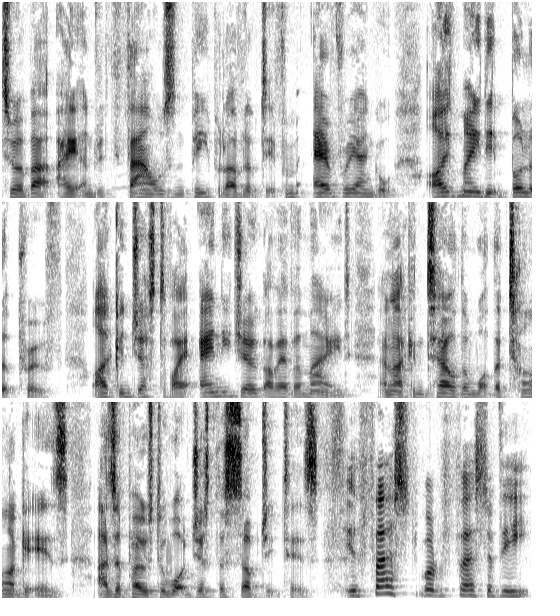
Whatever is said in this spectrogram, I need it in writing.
to about 800,000 people. I've looked at it from every angle. I've made it bulletproof. I can justify any joke I've ever made and I can tell them what the target is as opposed to what just the subject is. The first, well, first of the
